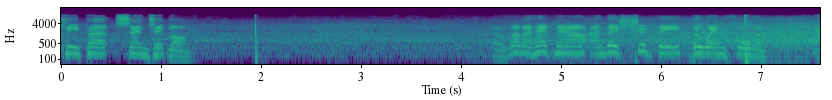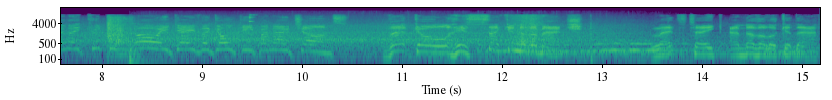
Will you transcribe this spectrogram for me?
Keeper sends it long. They're well ahead now, and this should be the win for them. And they could be... Oh, he gave the goalkeeper no chance. That goal, his second of the match. Let's take another look at that.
